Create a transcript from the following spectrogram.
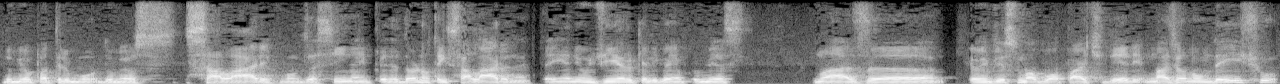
do meu patrimônio, do meu salário, vamos dizer assim, né? Empreendedor não tem salário, né? Tem ali um dinheiro que ele ganha por mês, mas uh, eu invisto uma boa parte dele, mas eu não deixo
